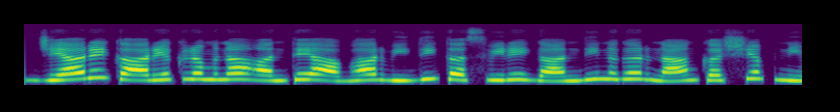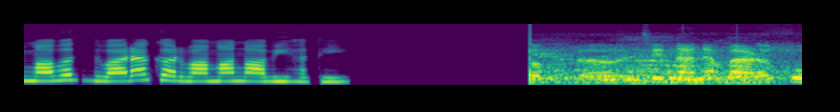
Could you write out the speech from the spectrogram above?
જ્યારે કાર્યક્રમના અંતે આભાર વિધિ તસવીરે ગાંધીનગર નાંગ કશ્યપ નિમાવત દ્વારા કરવામાં આવી હતી. જે નાના બાળકો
